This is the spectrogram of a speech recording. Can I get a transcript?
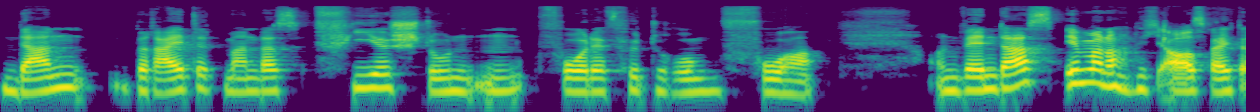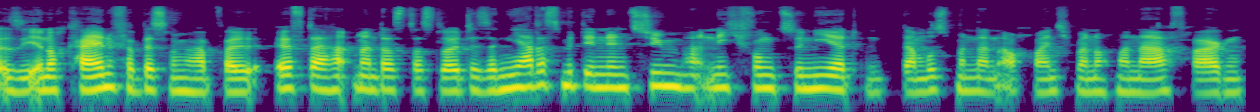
dann bereitet man das vier Stunden vor der Fütterung vor. Und wenn das immer noch nicht ausreicht, also ihr noch keine Verbesserung habt, weil öfter hat man das, dass Leute sagen, ja, das mit den Enzymen hat nicht funktioniert. Und da muss man dann auch manchmal nochmal nachfragen,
